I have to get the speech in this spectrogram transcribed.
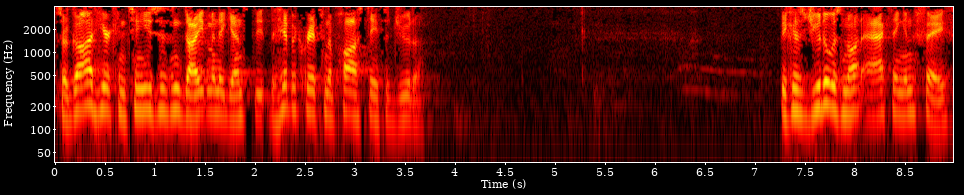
So God here continues his indictment against the, the hypocrites and apostates of Judah. Because Judah was not acting in faith,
